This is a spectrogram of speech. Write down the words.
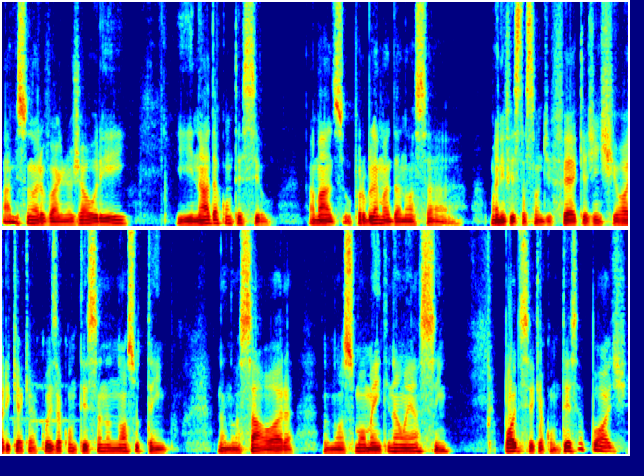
Ah, missionário Wagner, eu já orei e nada aconteceu. Amados, o problema da nossa manifestação de fé, que a gente ore e quer que a coisa aconteça no nosso tempo, na nossa hora, no nosso momento, e não é assim. Pode ser que aconteça? Pode,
